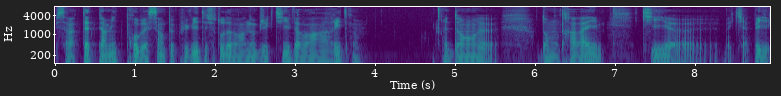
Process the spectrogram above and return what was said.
ça m'a peut-être permis de progresser un peu plus vite et surtout d'avoir un objectif, d'avoir un rythme dans, dans mon travail qui, bah, a payé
